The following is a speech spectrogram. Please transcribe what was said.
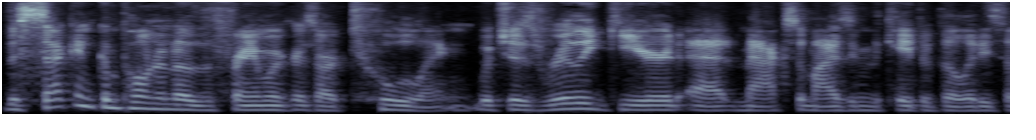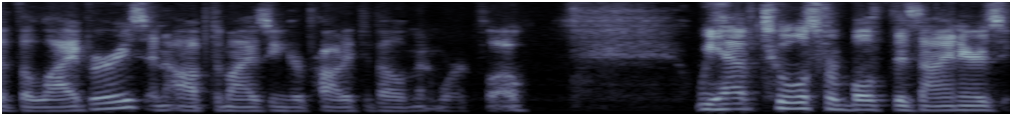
The second component of the framework is our tooling, which is really geared at maximizing the capabilities of the libraries and optimizing your product development workflow. We have tools for both designers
